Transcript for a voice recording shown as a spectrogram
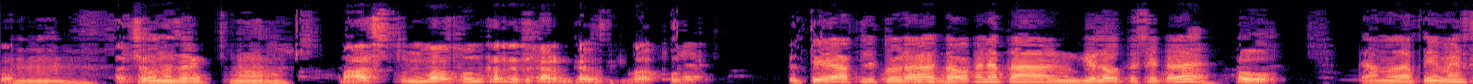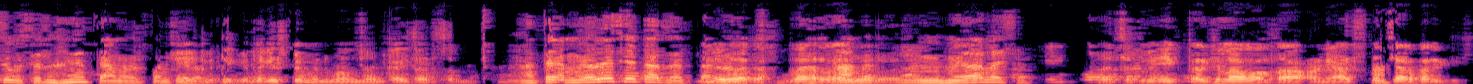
बर. अच्छा. दोन हजार एक हं. आज तुम्ही मला फोन करण्याचं कारण काय होतं? किंवा फोन ते आपले थोडा दवाखान्यात आ, गेलं होतं शेट हो. त्यामुळे पेमेंटचे उशीर नाही त्यामुळे फोन ठीक केला. आहे ठीक आहे. लगेच पेमेंट मिळून जाईल काहीच अडचण नाही. मिळालं शेट आज. मिळलं का? बर हा, बर बर बर. मिळालं शेट अच्छा तुम्ही एक तारखेला आला होता आणि आज तर चार तारीख आहे.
